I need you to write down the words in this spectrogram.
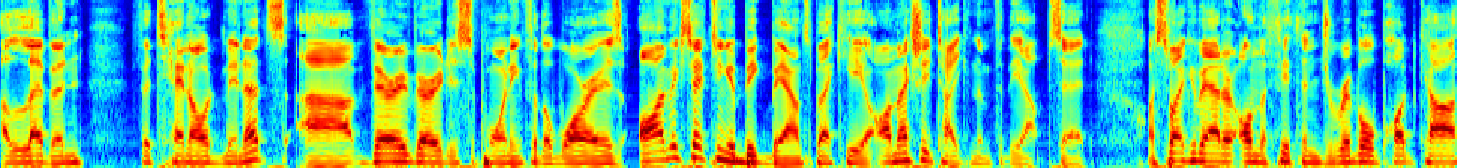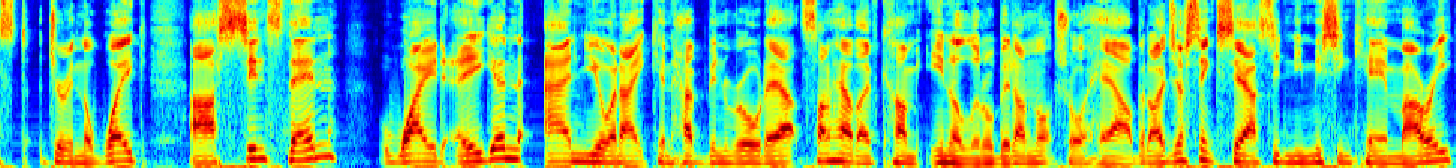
11 for 10 odd minutes uh, very very disappointing for the warriors i'm expecting a big bounce back here i'm actually taking them for the upset i spoke about it on the fifth and dribble podcast during the week uh, since then Wayde Egan and Euan Aitken have been ruled out. Somehow they've come in a little bit. I'm not sure how, but I just think South Sydney missing Cam Murray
